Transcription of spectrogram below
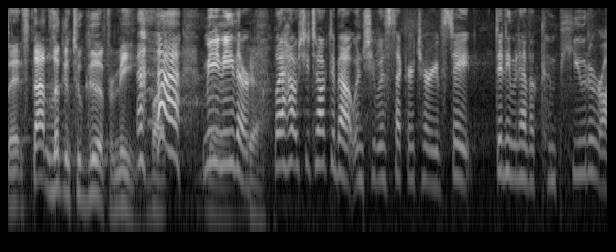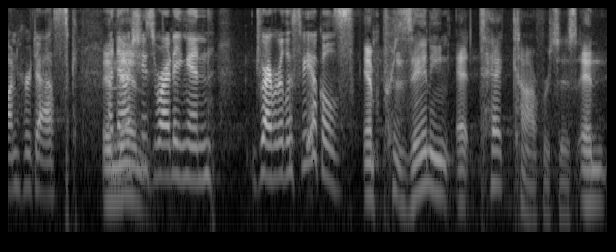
it's not looking too good for me. But, me neither. Yeah. But how she talked about when she was Secretary of State, didn't even have a computer on her desk. And, and now she's riding in driverless vehicles. And presenting at tech conferences. And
